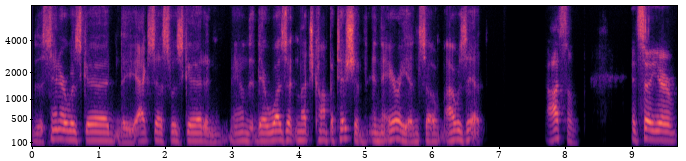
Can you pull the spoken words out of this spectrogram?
The center was good, the access was good, and man, there wasn't much competition in the area. And so I was it. Awesome. And so you're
